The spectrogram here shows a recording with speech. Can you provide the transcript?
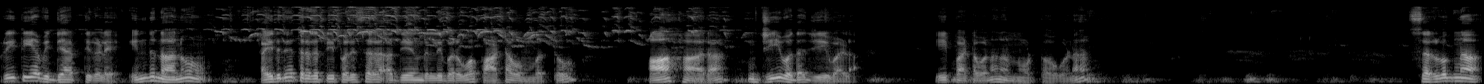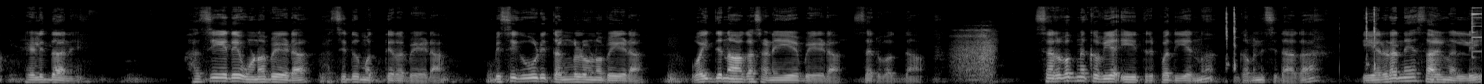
ಪ್ರೀತಿಯ ವಿದ್ಯಾರ್ಥಿಗಳೇ, ಇಂದು ನಾನು ಐದನೇ ತರಗತಿ ಪರಿಸರ ಅಧ್ಯಯನದಲ್ಲಿ ಬರುವ ಪಾಠ ಒಂಬತ್ತು, ಆಹಾರ ಜೀವದ ಜೀವಳ. ಈ ಪಾಠವನ್ನು ನಾವು ನೋಡ್ತಾ ಹೋಗೋಣ. ಸರ್ವಜ್ಞ ಹೇಳಿದ್ದಾನೆ, ಹಸಿಯದೆ ಉಣಬೇಡ, ಹಸಿದು ಮತ್ತಿರಬೇಡ, ಬಿಸಿಗೂಡಿ ತಂಗಳುಣಬೇಡ, ವೈದ್ಯನಾಗ ಸಣೆಯೇ ಬೇಡ ಸರ್ವಜ್ಞ. ಸರ್ವಜ್ಞ ಕವಿಯ ಈ ತ್ರಿಪದಿಯನ್ನು ಗಮನಿಸಿದಾಗ ಎರಡನೇ ಸಾಲಿನಲ್ಲಿ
